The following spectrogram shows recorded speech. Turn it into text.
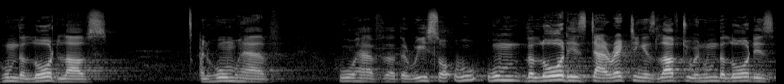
whom the Lord loves and whom have who have uh, the resource who, whom the Lord is directing his love to and whom the Lord is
